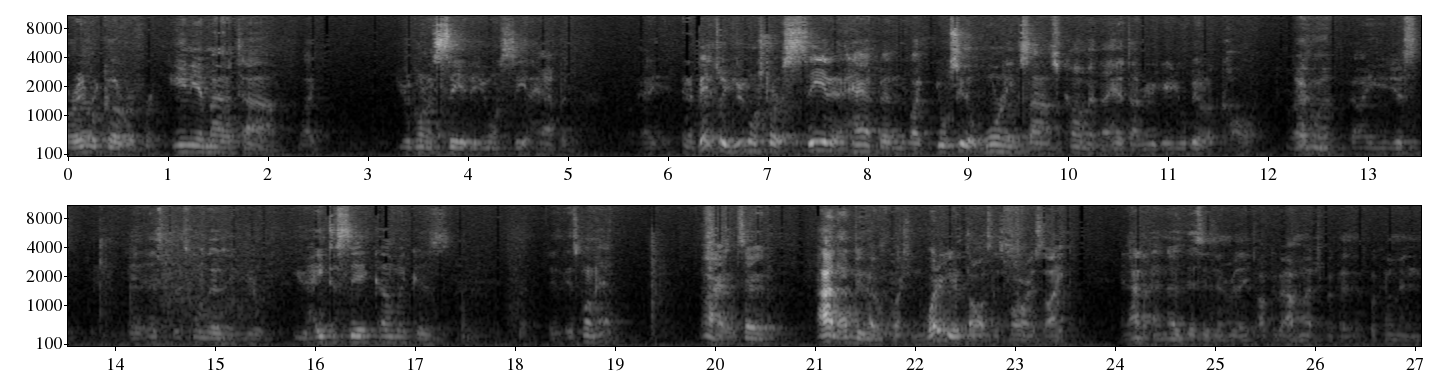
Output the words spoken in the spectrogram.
are in recovery for any amount of time, like you're going to see it, and you're going to see it happen. And eventually, you're going to start seeing it happen. Like you'll see the warning signs coming ahead of time. You, you'll be able to call it. Definitely. I mean, you just it's, it's one of those you you hate to see it coming because it's going to happen. All right, so I, I do have a question. What are your thoughts as far as like, and I, I know this isn't really talked about much because it's becoming,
